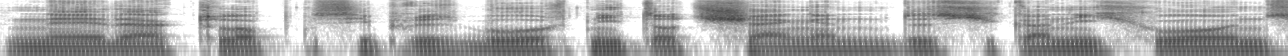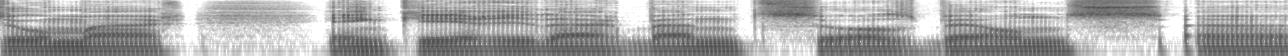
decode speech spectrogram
Nee, dat klopt. Cyprus behoort niet tot Schengen. Dus je kan niet gewoon zomaar één keer je daar bent, zoals bij ons, uh,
